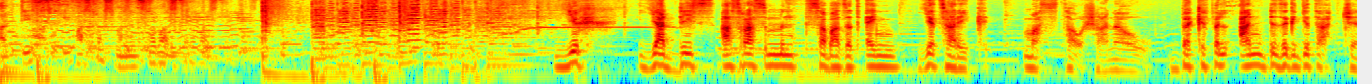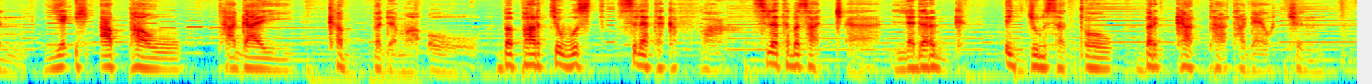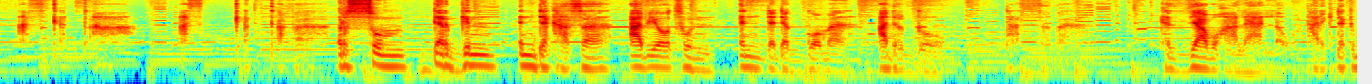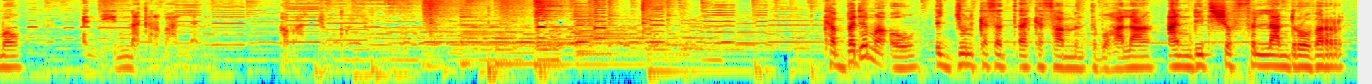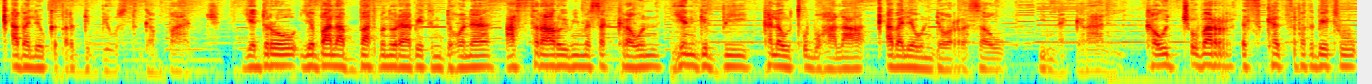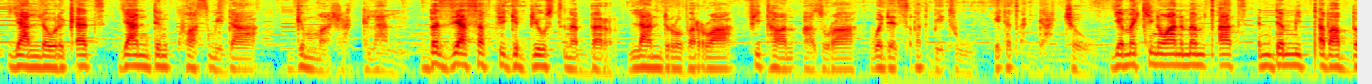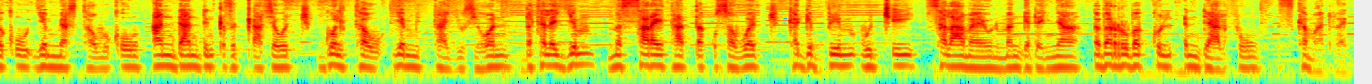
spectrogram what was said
አዲስ 1879 ይህ የአዲስ 1879 የታሪክ ማስታወሻ ነው። በክፍል አንድ ዝግጅታችን የኢህአፓው ታጋይ ከበደ ማኦ በፓርቲው ውስጥ ስለተከፋ፣ ስለተበሳጨ ለደርግ እጁን ሰጥቶ በርካታ ታጋዮችን እርሱም ደርግን እንደ ካሰ አብዮቱን እንደ ደጎመ አድርጎ ታሰበ። ከዚያ በኋላ ያለው ታሪክ ደግሞ እንዲህ እናቀርባለን። አብራችሁ ቆዩ። ከበደ ማኦ እጁን ከሰጠ ከሳምንት በኋላ አንዲት ሽፍን ላንድ ሮቨር ቀበሌው ቅጥር ግቢ ውስጥ ገባች። የድሮ የባላባት መኖሪያ ቤት እንደሆነ አሰራሩ የሚመሰክረውን ይህን ግቢ ከለውጡ በኋላ ቀበሌው እንደወረሰው ይነገራል። ከውጭው በር እስከ ጽሕፈት ቤቱ ያለው ርቀት የአንድን ኳስ ሜዳ ግማሽ ያክላል። በዚያ ሰፊ ግቢ ውስጥ ነበር ላንድ ሮቨሯ ፊቷን አዙራ ወደ ጽሕፈት ቤቱ የተጠጋቸው። የመኪናዋን መምጣት እንደሚጠባበቁ የሚያስታውቁ አንዳንድ እንቅስቃሴዎች ጎልተው የሚታዩ ሲሆን በተለይም መሳሪያ የታጠቁ ሰዎች ከግቢም ውጪ ሰላማዊውን መንገደኛ በበሩ በኩል እንዲያልፉ እስከ ማድረግ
